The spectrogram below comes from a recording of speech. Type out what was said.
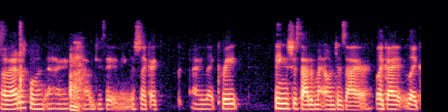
a ver, como- I- How would you say it in English? Like I, I like create things just out of my own desire. Like I like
